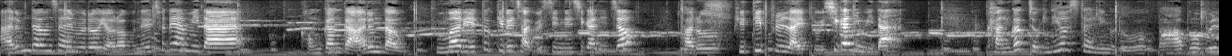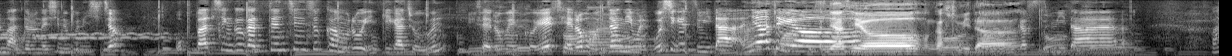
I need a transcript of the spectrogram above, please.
아름다운 삶으로 여러분을 초대합니다. 건강과 아름다움 두 마리의 토끼를 잡을 수 있는 시간이죠. 바로 beautiful life 시간입니다. 감각적인 헤어스타일링으로 마법을 만들어내시는 분이시죠? 오빠 친구 같은 친숙함으로 인기가 좋은 제롬앤코의 제롬 원장님을 모시겠습니다. 안녕하세요. 안녕하세요. 반갑습니다. 반갑습니다. 와,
